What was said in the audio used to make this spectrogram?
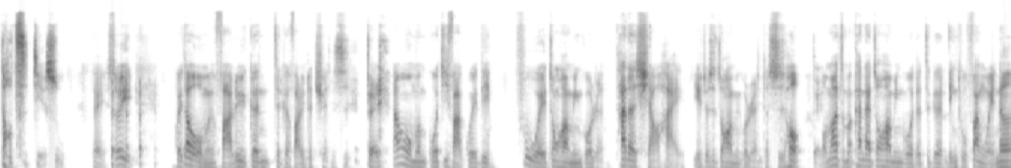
到此结束。对，所以。回到我们法律跟这个法律的诠释，对，当我们国际法规定父为中华民国人，他的小孩也就是中华民国人的时候，我们要怎么看待中华民国的这个领土范围呢？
